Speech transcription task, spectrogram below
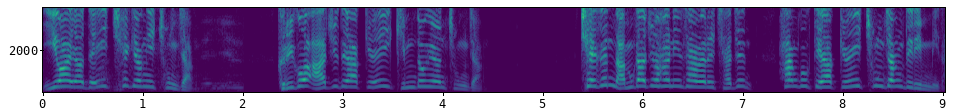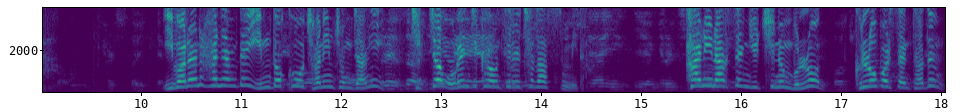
이화여대의 최경희 총장, 그리고 아주대학교의 김동현 총장. 최근 남가주 한인사회를 찾은 한국대학교의 총장들입니다. 이번엔 한양대 임덕호 전임 총장이 직접 오렌지 카운티를 찾았습니다. 한인 학생 유치는 물론 글로벌 센터 등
